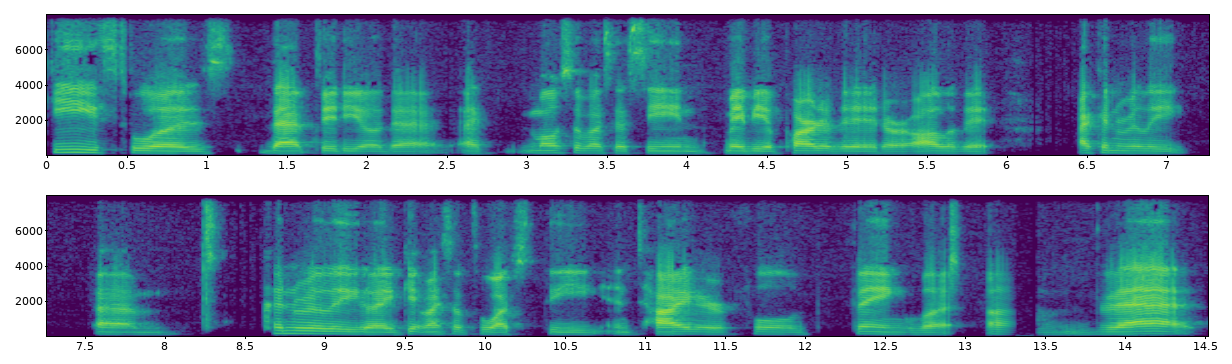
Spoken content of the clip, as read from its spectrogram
piece was that video that I, most of us have seen, maybe a part of it or all of it. I can really um, couldn't really like get myself to watch the entire full thing, but um, that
